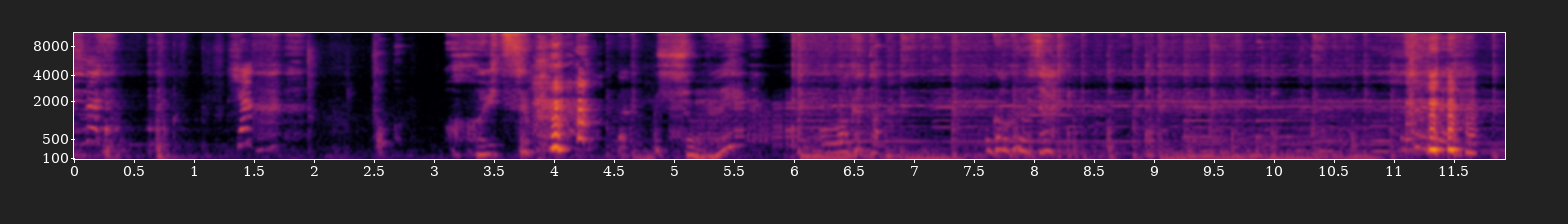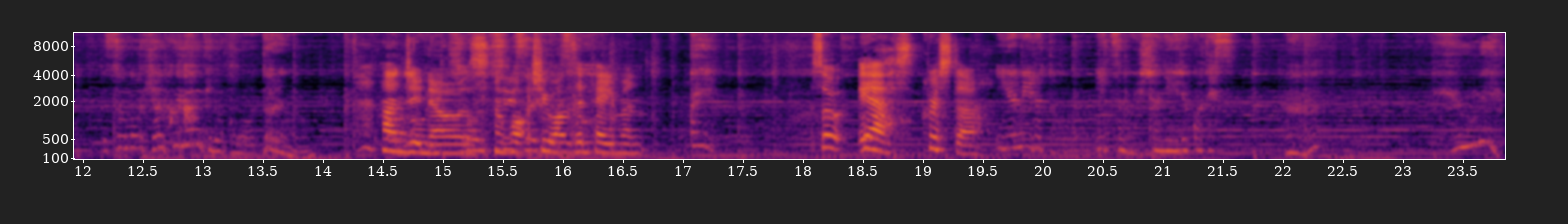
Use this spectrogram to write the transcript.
します。あいつ。書類わかった。ご苦労さん。その104機の子は誰なの？Angie knows what she wants in payment. So yes, Krista. ユミルといつも一緒にいる子ですユミル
